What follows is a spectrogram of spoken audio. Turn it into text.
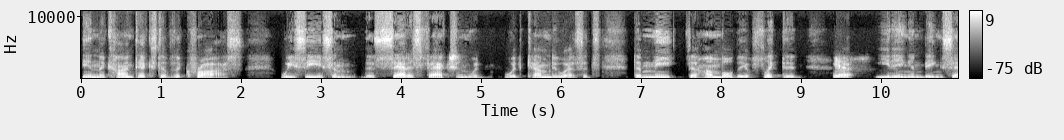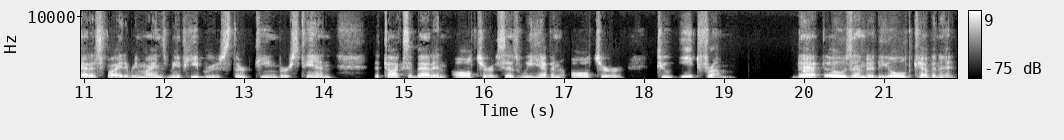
in the context of the cross, we see some the satisfaction would would come to us. It's the meek, the humble, the afflicted, uh, yes. Uh, eating and being satisfied. It reminds me of Hebrews 13, verse 10, that talks about an altar. It says, We have an altar to eat from that huh. those under the old covenant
